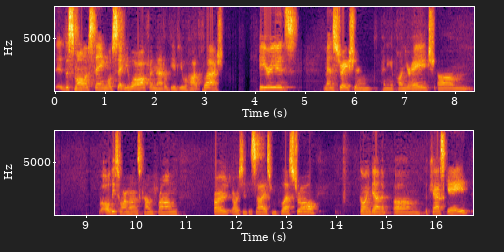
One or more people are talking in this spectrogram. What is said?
the smallest thing will set you off, and that'll give you a hot flash. Periods, menstruation, depending upon your age, um, all these hormones come from are, are synthesized from cholesterol going down the, um, the cascade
